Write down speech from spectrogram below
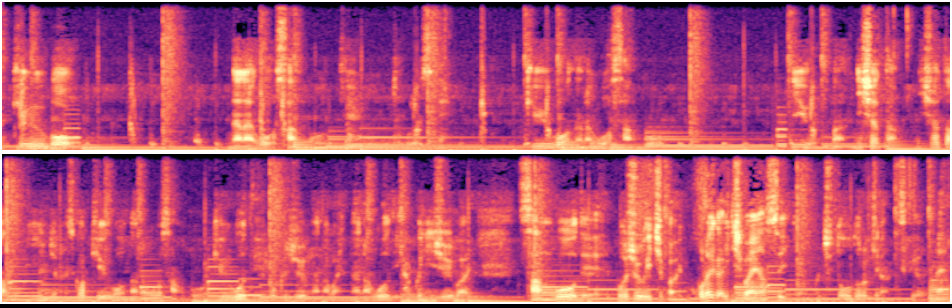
957535っていうところですね。957535っていう、まあ、2シャタン。2シャタンでいいんじゃないですか。957535。95で67倍、75で120倍、35で51倍。これが一番安いっていうのがちょっと驚きなんですけどね。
